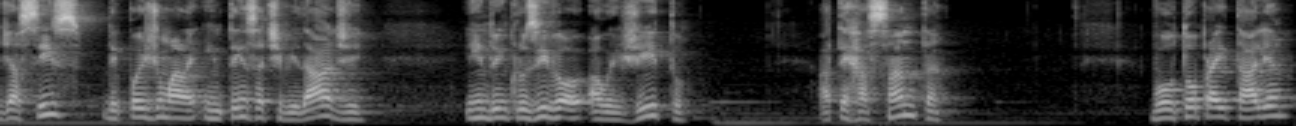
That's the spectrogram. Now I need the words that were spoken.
de Assis, depois de uma intensa atividade, indo inclusive ao, ao Egito, à Terra Santa, voltou para a Itália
